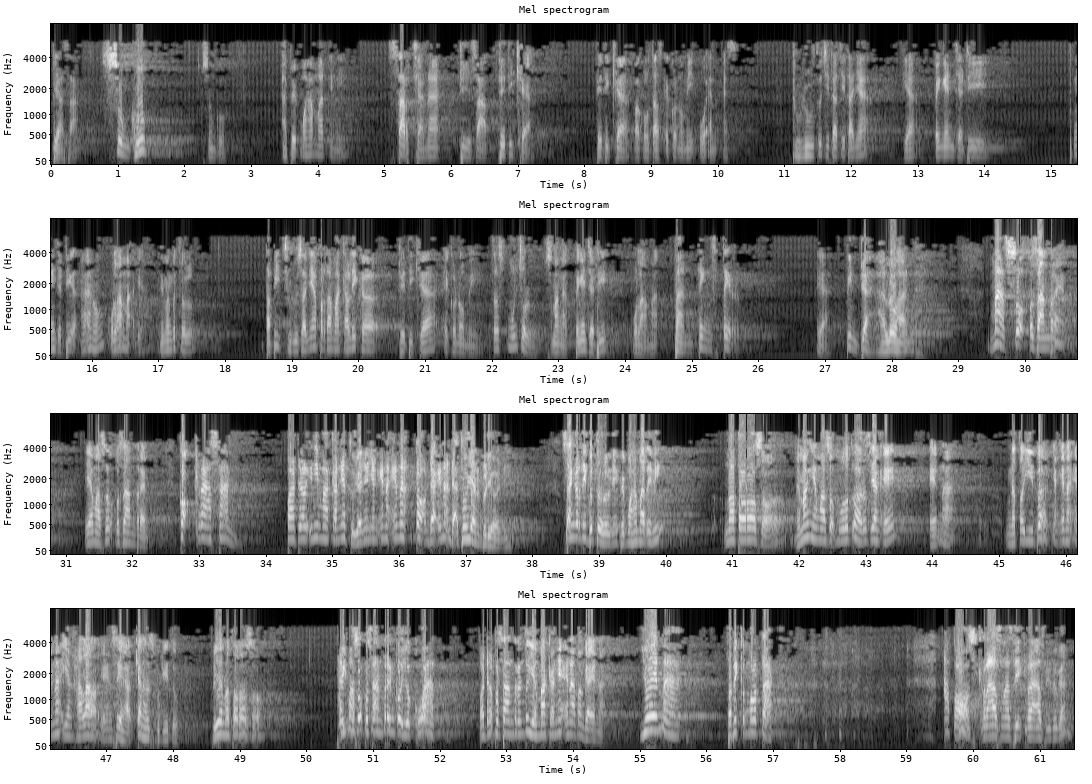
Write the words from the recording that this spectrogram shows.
biasa. Sungguh sungguh. Habib Muhammad ini sarjana D1, D3. D3 Fakultas Ekonomi UNS. Dulu tuh cita-citanya dia pengen jadi ini jadi anu ulama dia. Memang betul. Tapi jurusannya pertama kali ke D3 ekonomi. Terus muncul semangat pengen jadi ulama. Banting setir. Ya, pindah haluan. Masuk pesantren. Ya, masuk pesantren. Kok kerasan? Padahal ini makannya doyannya yang enak-enak. Tok ndak enak ndak doyan beliau ini. Saya ngerti betul nih Muhammad ini. Notoroso. Memang yang masuk mulut tuh harus yang eh enak. Natoyibat yang enak-enak, yang halal, yang sehat kan harus begitu. Beliau notoroso. Tapi masuk pesantren kok yo ya kuat. Padahal pesantren itu ya makannya enak atau enggak enak? Yo ya enak. Tapi kemeletak. Atos keras nasi keras gitu kan.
